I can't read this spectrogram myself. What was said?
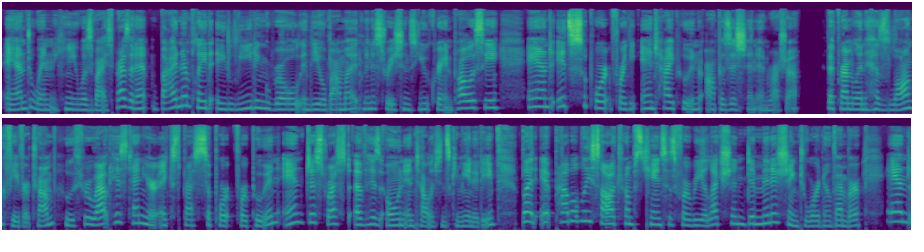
And when he was vice president, Biden played a leading role in the Obama administration's Ukraine policy and its support for the anti Putin opposition in Russia. The Kremlin has long favored Trump, who throughout his tenure expressed support for Putin and distrust of his own intelligence community, but it probably saw Trump's chances for re election diminishing toward November and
